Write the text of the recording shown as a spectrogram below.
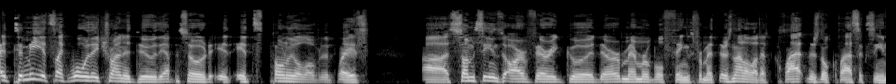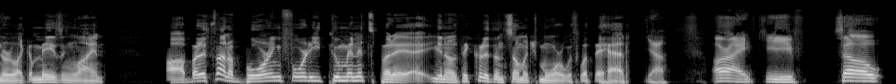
uh, to me, it's like what were they trying to do? The episode, it, it's totally all over the place. Uh, some scenes are very good. There are memorable things from it. There's not a lot of cla- There's no classic scene or like amazing line. Uh, but it's not a boring 42 minutes. But uh, you know they could have done so much more with what they had. Yeah. All right, Keeve. So,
